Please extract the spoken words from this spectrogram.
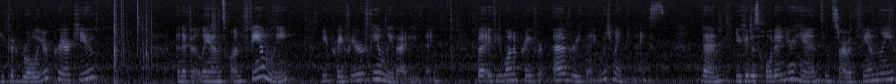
you could roll your prayer cube, and if it lands on family, you pray for your family that evening. But if you want to pray for everything, which might be nice, then you could just hold it in your hands and start with family,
